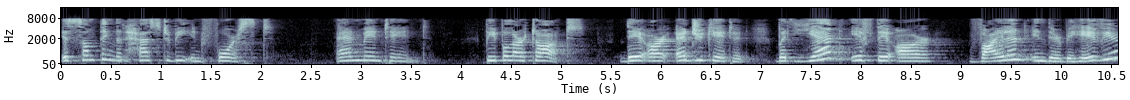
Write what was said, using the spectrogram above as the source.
is something that has to be enforced and maintained. People are taught, they are educated, but yet if they are violent in their behavior,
